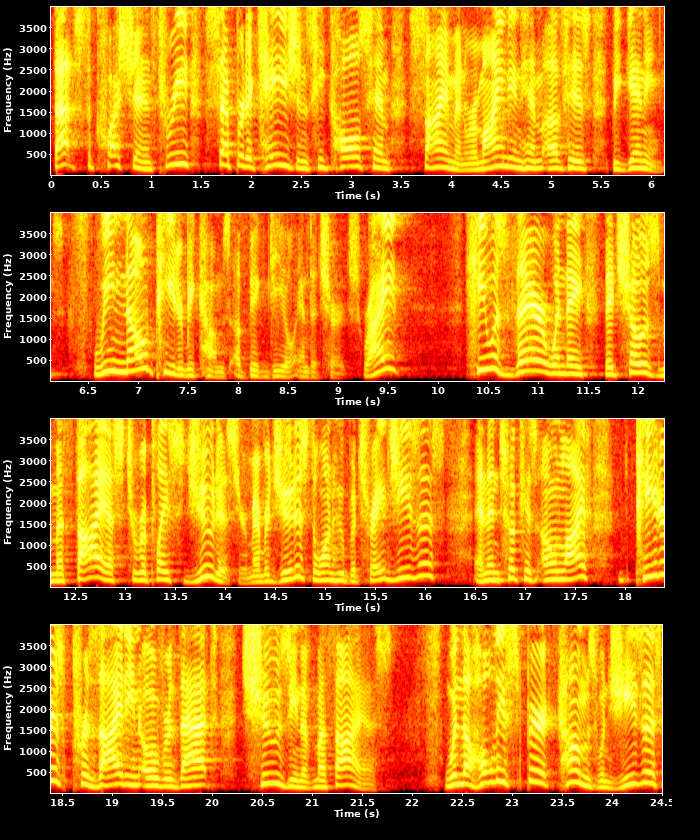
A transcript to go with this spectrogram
That's the question. In three separate occasions, he calls him Simon, reminding him of his beginnings. We know Peter becomes a big deal in the church, right? He was there when they, they chose Matthias to replace Judas. You remember Judas, the one who betrayed Jesus and then took his own life? Peter's presiding over that choosing of Matthias. When the Holy Spirit comes, when Jesus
